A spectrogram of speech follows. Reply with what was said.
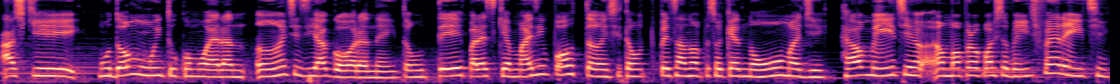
Acho que mudou muito como era antes e agora, né? Então o ter parece que é mais importante. Então pensar numa pessoa que é nômade, realmente é uma proposta bem diferente.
